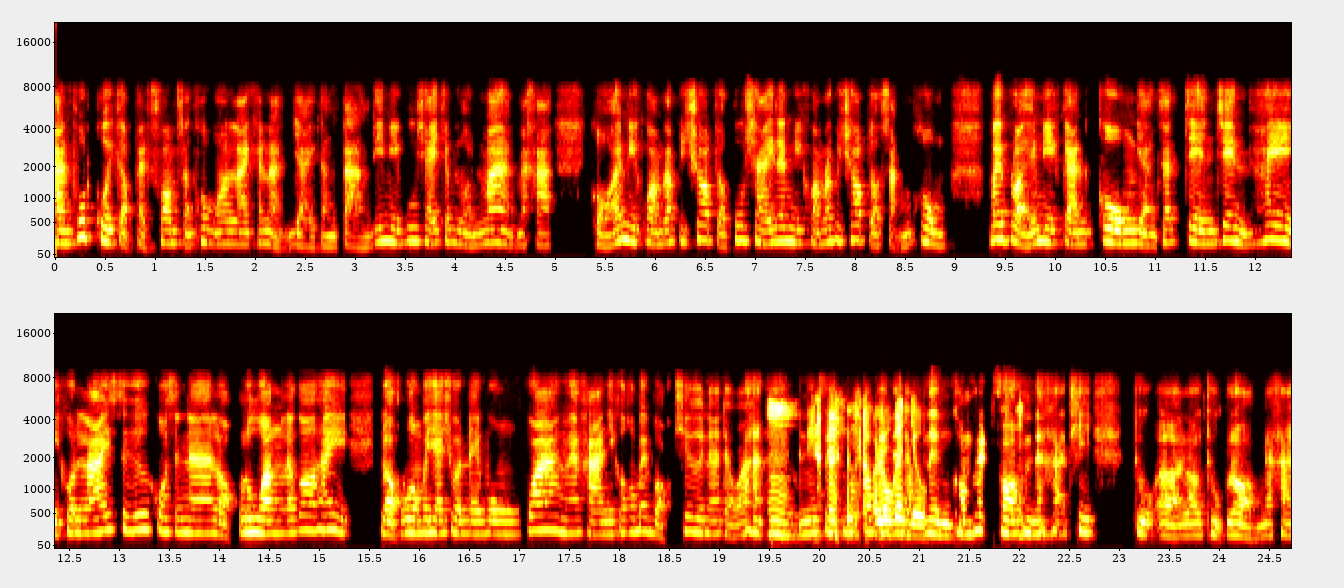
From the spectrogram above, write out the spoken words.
การพูดคุยกับแพลตฟอร์มสังคมออนไลน์ขนาดใหญ่ต่างๆ ที่มีผู้ใช้จำนวนมากนะคะ ขอให้มีความรับผิดชอบต่อผู้ใช้และมีความรับผิดชอบต่อสังคม ไม่ปล่อยให้มีการโกงอย่างชัดเจน เช่น ให้คนร้ายซื้อโฆษณาหลอกลวง แล้วก็ให้หลอกลวงประชาชนในวงกว้างนะคะอันนี้เขาก็ไม่บอกชื่อนะ แต่ว่าอืมอันนี้ Facebook ก็เขาเป็นรู้กัอันนอดัยู่บหนึ่งของแพลตฟอร์มนะคะ ที่ถูกเอ่อเราถูกหลอกนะคะ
